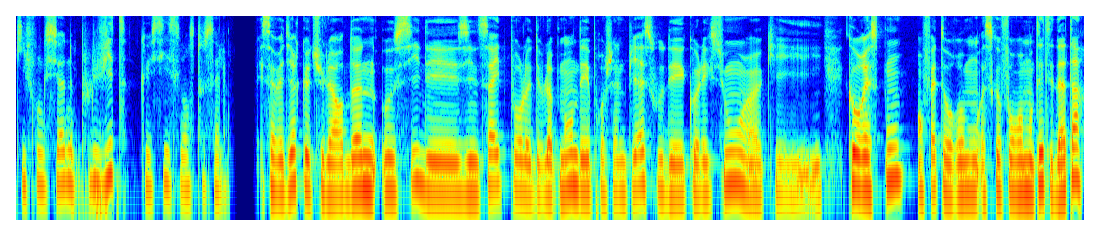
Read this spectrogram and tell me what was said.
qui fonctionne plus vite que s'ils se lancent tout Et ça veut dire que tu leur donnes aussi des insights pour le développement des prochaines pièces ou des collections euh, qui correspondent en fait au remont à ce qu'il faut remonter tes datas?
